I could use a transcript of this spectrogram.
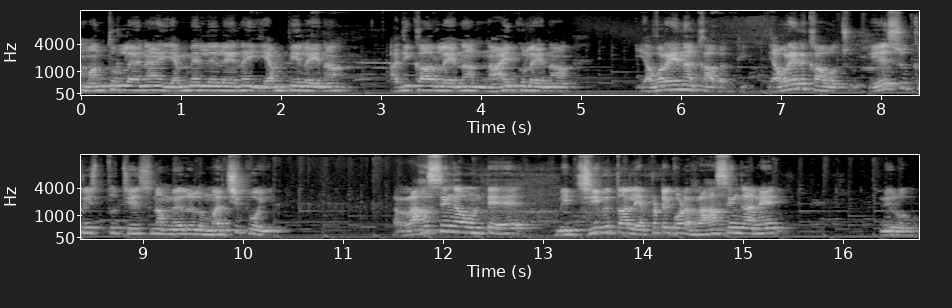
మంత్రులైనా ఎమ్మెల్యేలైనా ఎంపీలైనా అధికారులైనా నాయకులైనా ఎవరైనా కాబట్టి ఎవరైనా కావచ్చు యేసుక్రీస్తు చేసిన మేలులు మర్చిపోయి రహస్యంగా ఉంటే మీ జీవితాలు ఎప్పటికి కూడా రహస్యంగానే మీరు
